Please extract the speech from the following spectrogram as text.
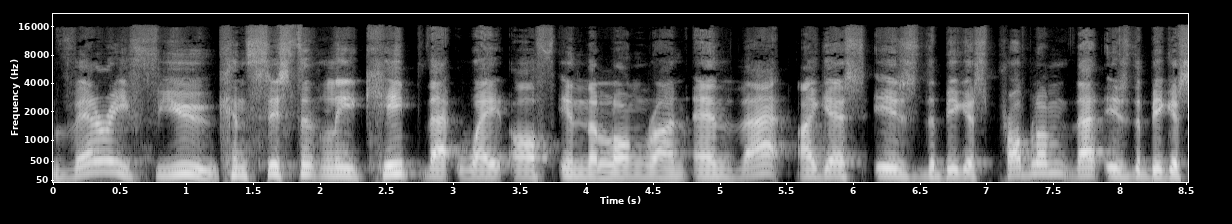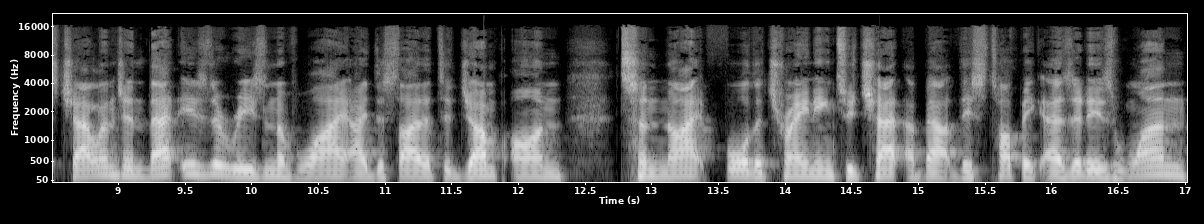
very few consistently keep that weight off in the long run. And that, I guess, is the biggest problem. That is the biggest challenge. And that is the reason of why I decided to jump on tonight for the training to chat about this topic, as it is one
